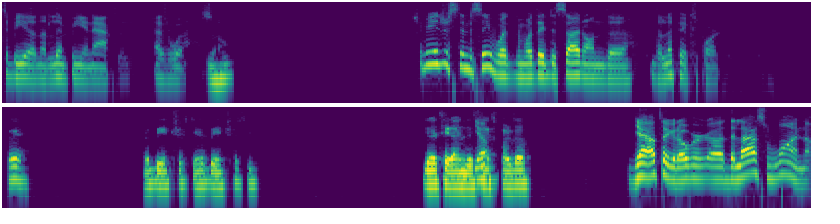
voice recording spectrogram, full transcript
to be an Olympian athlete as well. So Mhm. Should be interesting to see what what they decide on the the Olympics part. Oh yeah. It'll be interesting. It'll be interesting. You want to take on this Yep. last part though? Yeah, I'll take it over. Uh, the last one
